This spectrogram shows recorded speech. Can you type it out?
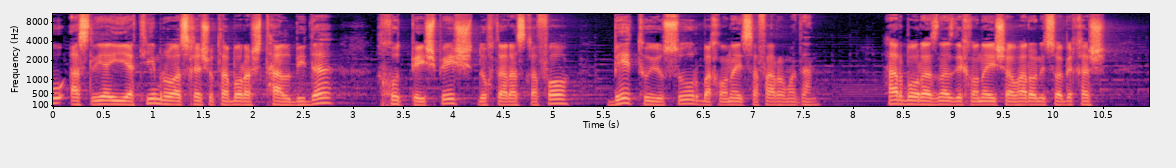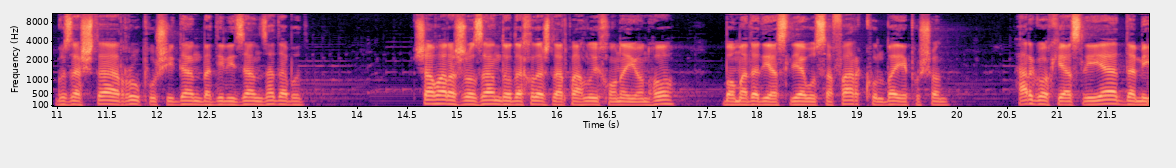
ӯ аслияи ятимро аз хешу табораш талбида худ пешпеш духтар аз қафо бе тӯю сур ба хонаи сафар омаданд ҳар бор аз назди хонаи шавҳарони собиқаш гузашта рӯ пӯшидан ба дили зан зада буд. Шавҳарашро зан дода худаш дар паҳлӯи хонаи онҳо бо мадади аслияву сафар кулбае пӯшонд ҳар гоҳ ки аслия дами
